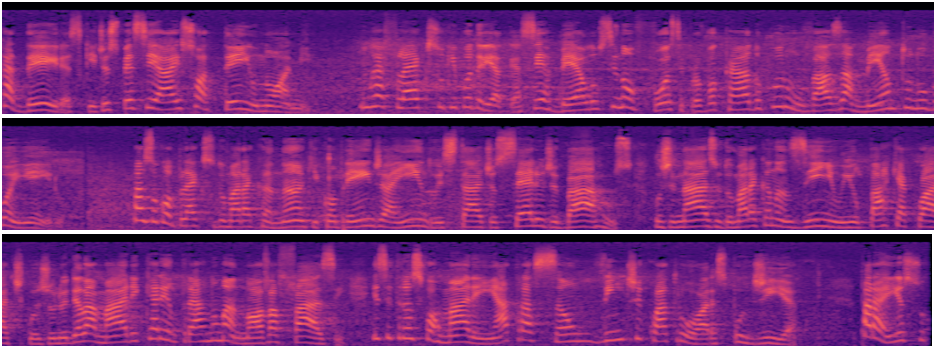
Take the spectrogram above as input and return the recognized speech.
Cadeiras que de especiais só têm o um nome. Um reflexo que poderia até ser belo se não fosse provocado por um vazamento no banheiro. Mas o complexo do Maracanã, que compreende ainda o estádio Célio de Barros, o ginásio do Maracanãzinho e o Parque Aquático Júlio Delamare, quer entrar numa nova fase e se transformar em atração 24 horas por dia. Para isso,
